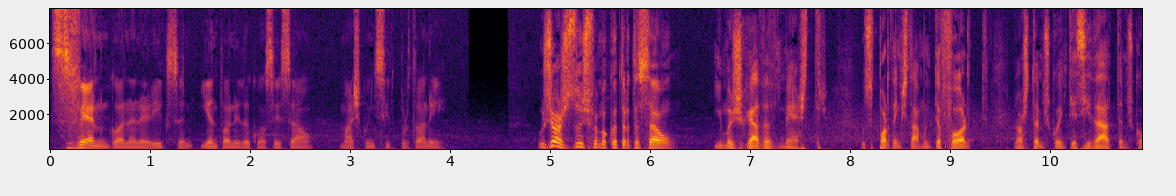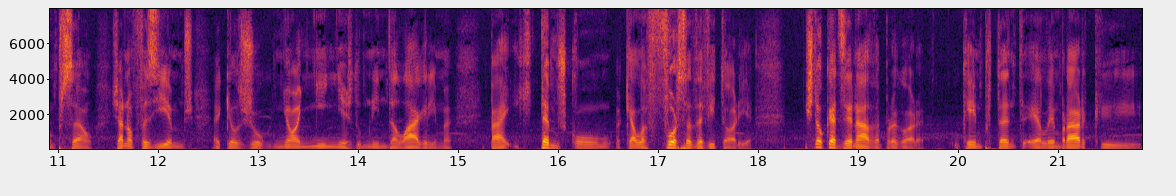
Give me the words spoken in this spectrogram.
Sven Goran Eriksson e António da Conceição, mais conhecido por Tony. O Jorge Jesus foi uma contratação e uma jogada de mestre. O Sporting está muito forte, nós estamos com intensidade, estamos com pressão. Já não fazíamos aquele jogo nhonhinhas do menino da lágrima. Pá, estamos com aquela força da vitória. Isto não quer dizer nada por agora. O que é importante é lembrar que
